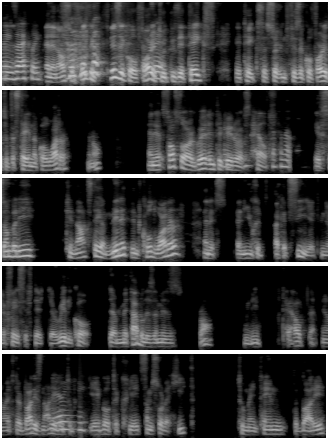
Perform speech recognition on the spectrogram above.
Exactly. and then also physical, physical fortitude because it takes it takes a certain physical fortitude to stay in the cold water you know and it's also a great indicator of Mhm. health Definitely. if somebody cannot stay a minute in cold water and it's and you could i could see it in their face if they're, they're really cold their metabolism is wrong we need to help them you know if their body's not able to be able to create some sort of heat to maintain the body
